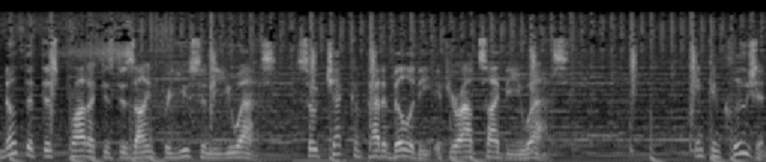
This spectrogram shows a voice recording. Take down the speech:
Note that this product is designed for use in the US, so check compatibility if you're outside the US. In conclusion,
